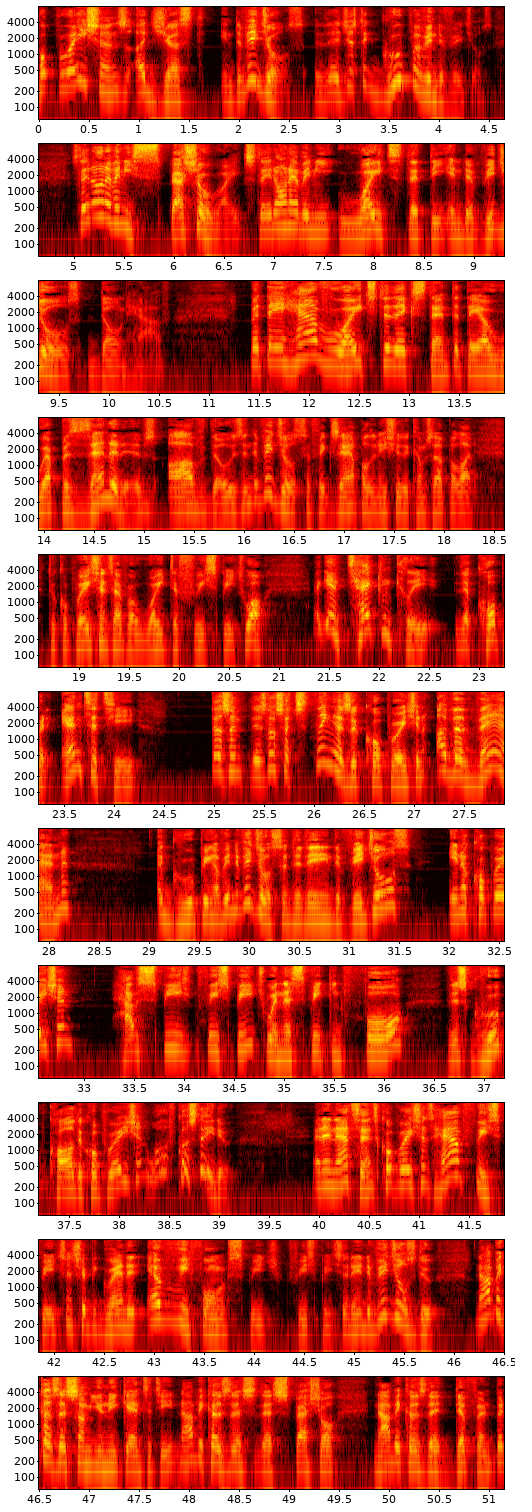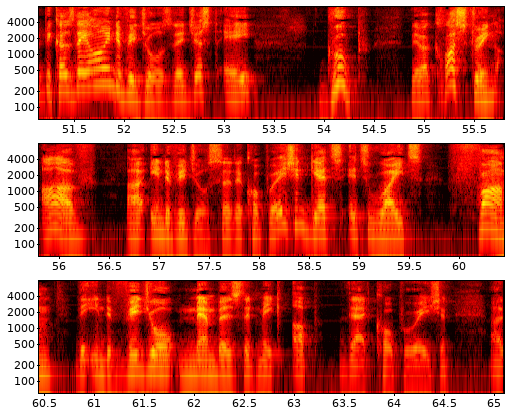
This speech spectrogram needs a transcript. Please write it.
corporations are just individuals. They're just a group of individuals. So they don't have any special rights. They don't have any rights that the individuals don't have. But they have rights to the extent that they are representatives of those individuals. So, for example, an issue that comes up a lot do corporations have a right to free speech? Well, again, technically, the corporate entity doesn't, there's no such thing as a corporation other than a grouping of individuals. So, do the individuals in a corporation have free speech when they're speaking for this group called a corporation? Well, of course they do. And in that sense, corporations have free speech and should be granted every form of speech, free speech that individuals do. Not because they're some unique entity, not because they're, they're special, not because they're different, but because they are individuals. They're just a group. They're a clustering of uh, individuals. So the corporation gets its rights from the individual members that make up that corporation.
